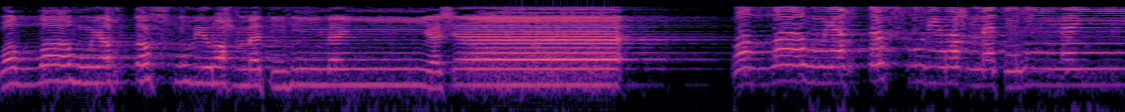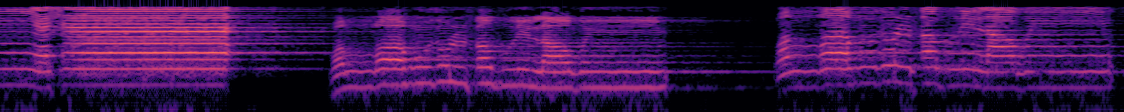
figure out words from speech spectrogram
والله يختص برحمته من يشاء. والله يختص برحمته من يشاء. والله ذو الفضل العظيم. والله ذو الفضل العظيم.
